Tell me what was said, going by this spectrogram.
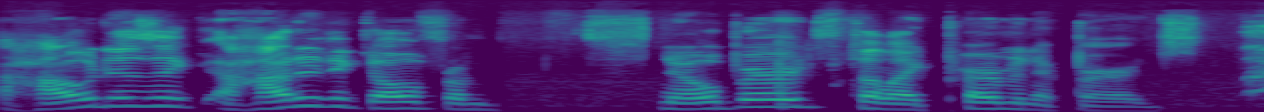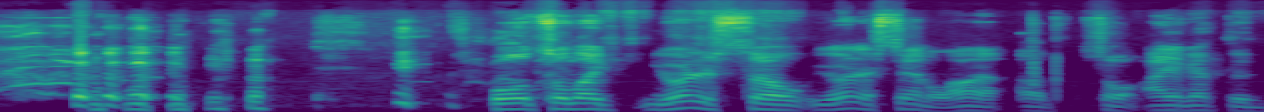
how does it how did it go from snowbirds to like permanent birds? well, so like you understand, so you understand a lot of. So I got to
